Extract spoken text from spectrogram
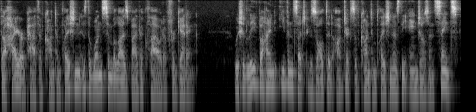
The higher path of contemplation is the one symbolized by the cloud of forgetting. We should leave behind even such exalted objects of contemplation as the angels and saints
